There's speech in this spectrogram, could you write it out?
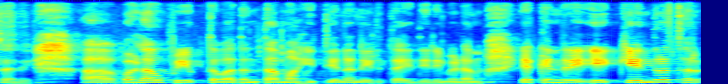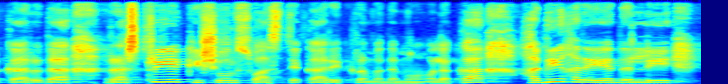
ಸರಿ. ಬಹಳ ಉಪಯುಕ್ತವಾದಂಥ ಮಾಹಿತಿಯನ್ನು ನೀಡ್ತಾ ಇದ್ದೀರಿ. ಮೇಡಮ್. ಯಾಕೆಂದರೆ ಈ ಕೇಂದ್ರ ಸರ್ಕಾರದ ರಾಷ್ಟ್ರೀಯ ಕಿಶೋರ್ ಸ್ವಾಸ್ಥ್ಯ ಕಾರ್ಯಕ್ರಮದ ಮೂಲಕ ಹದಿಹರೆಯದಲ್ಲಿ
